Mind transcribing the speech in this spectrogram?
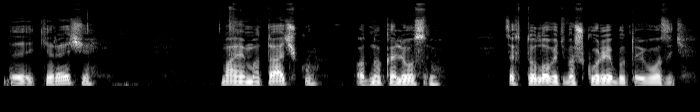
деякі речі. Маємо тачку однокольосну. Це хто ловить важку рибу, той возить.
